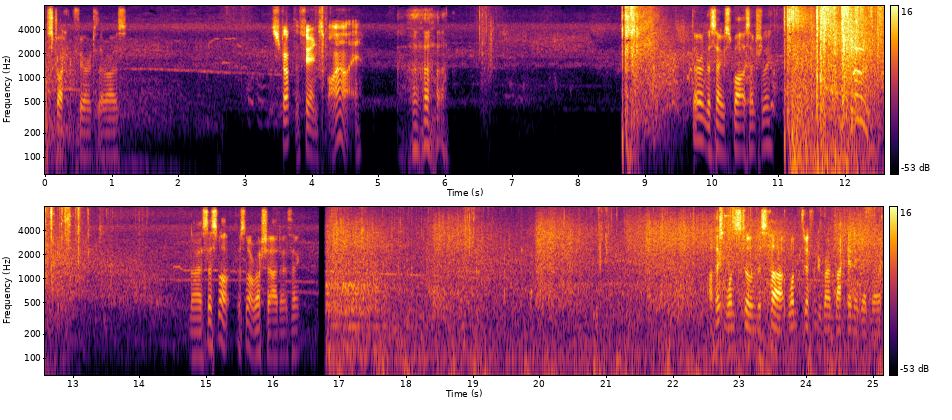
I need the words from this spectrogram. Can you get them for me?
was. Striking fear into their eyes. Struck the fear into my eye. They're in the same spot essentially. Nice. That's not. That's not Russia. I don't think. I think one's still in this hut. One definitely ran back in again though.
